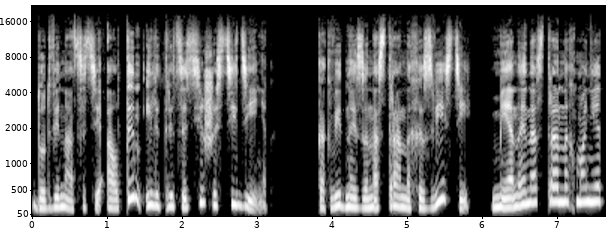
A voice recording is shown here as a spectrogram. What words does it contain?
до 12 алтын или 36 денег. Как видно из иностранных известий, мена иностранных монет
